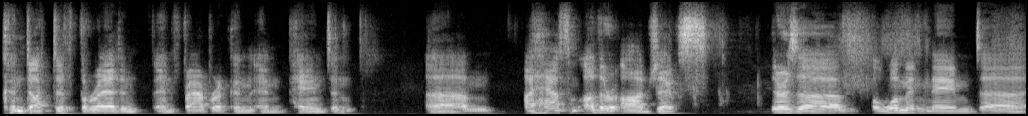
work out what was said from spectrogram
conductive thread and, and fabric and, and paint. And um, I have some other objects. There's a, a woman named uh,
